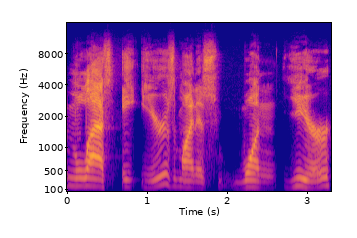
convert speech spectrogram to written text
in the last eight years, minus one year,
